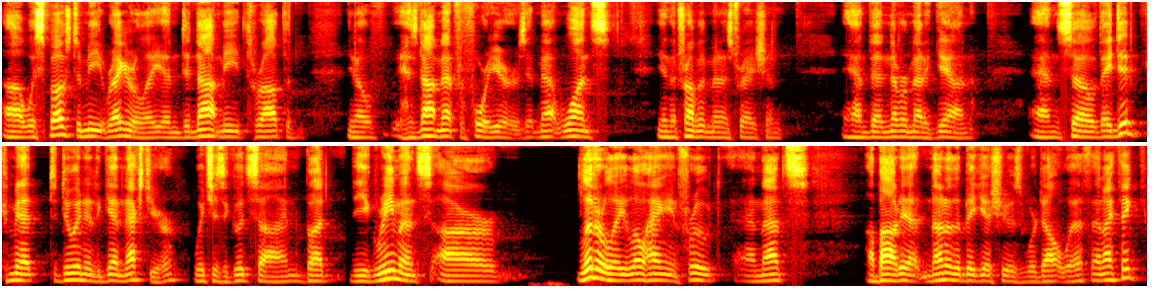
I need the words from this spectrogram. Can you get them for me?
uh, was supposed to meet regularly and did not meet throughout the, you know, has not met for four years. It met once in the Trump administration and then never met again. And so they did commit to doing it again next year, which is a good sign. But the agreements are literally low hanging fruit, and that's about it. None of the big issues were dealt with. And I think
